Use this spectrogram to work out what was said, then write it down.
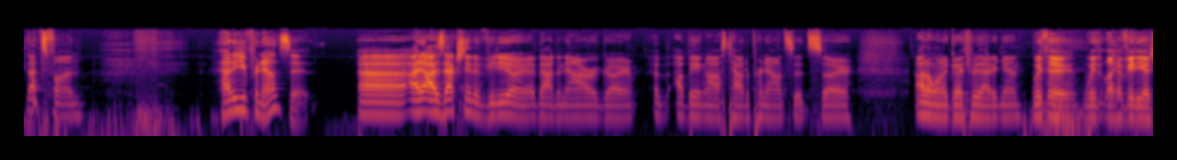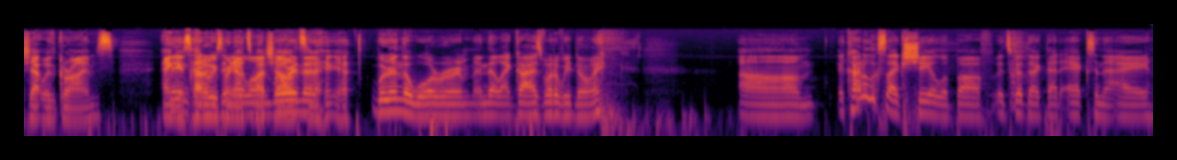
That's fun. How do you pronounce it? Uh, I, I was actually in a video about an hour ago uh, being asked how to pronounce it, so I don't want to go through that again. With a with like a video chat with Grimes. Angus, how do we pronounce my Elon, we're in the-? Yeah. We're in the war room, and they're like, "Guys, what are we doing?" um, it kind of looks like Shia LaBeouf. It's got like that X and the A.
